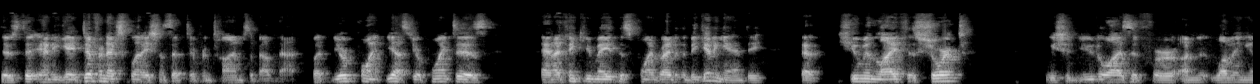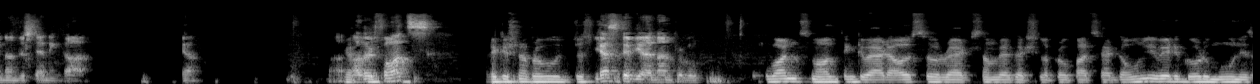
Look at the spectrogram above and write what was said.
there's the, and he gave different explanations at different times about that. But your point, yes, your point is, and I think you made this point right in the beginning, Andy, that human life is short. We should utilize it for un- loving and understanding God. Yeah. Uh, Yeah. Other thoughts? Hare Krishna Prabhu, just Yes, Divya Anand Prabhu. one small thing to add. I also read somewhere that Srila Prabhupada said the only way to go to moon is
